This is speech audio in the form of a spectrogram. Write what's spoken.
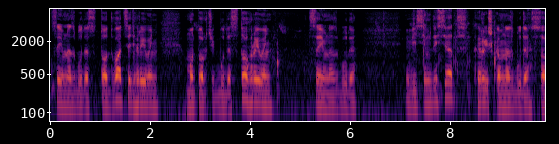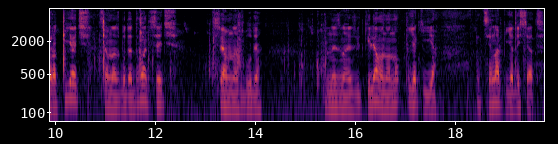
Цей в нас буде 120 гривень. Моторчик буде 100 гривень. Цей в нас буде 80. Кришка в нас буде 45. Це в нас буде 20. Це в нас буде. Не знаю звідки воно, ну як є. Ціна 50.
